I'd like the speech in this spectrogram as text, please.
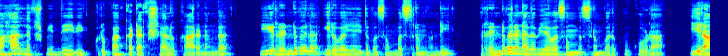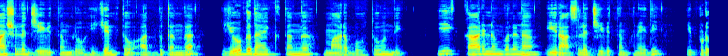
మహాలక్ష్మీదేవి కృపా కటాక్షాలు కారణంగా ఈ రెండు వేల ఇరవై ఐదవ సంవత్సరం నుండి రెండు వేల నలభైవ సంవత్సరం వరకు కూడా ఈ రాశుల జీవితంలో ఎంతో అద్భుతంగా యోగదాయకంగా మారబోతూ ఉంది. ఈ కారణం వలన ఈ రాశుల జీవితం అనేది ఇప్పుడు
